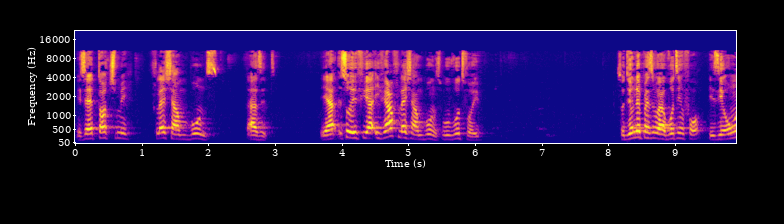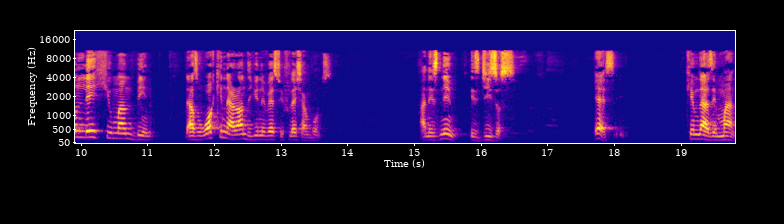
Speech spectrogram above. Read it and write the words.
He said, touch me, flesh and bones. That's it. Yeah. So if you, are, if you have flesh and bones, we'll vote for you. So the only person we are voting for is the only human being that's walking around the universe with flesh and bones. And his name is Jesus. Yes. Came there as a man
